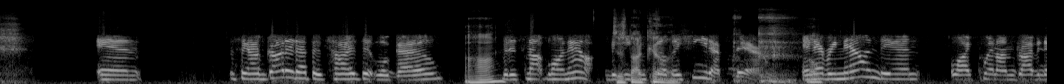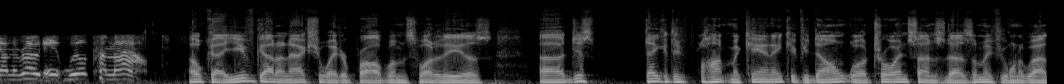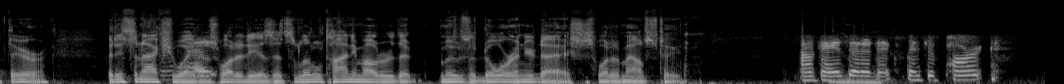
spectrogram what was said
And see, I've got it up as high as it will go, Uh huh. but it's not blown out. But Just you not can feel the heat up there. And Oh. every now and then, like when I'm driving down the road, it will come out. Okay, you've got an actuator problem. Is what it is. Uh, just take it to the plant mechanic. If you don't, well, Troy and Sons does them. If you want to go out there, but it's an actuator. Is what it is. It's a little tiny motor that moves a door in your dash. Is what it amounts to. Okay, is that an expensive part?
